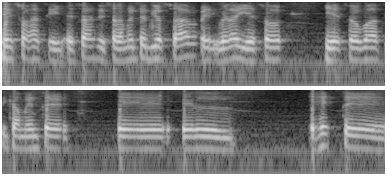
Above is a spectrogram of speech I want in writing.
Eso es así, eso es así. Solamente Dios sabe, ¿verdad? Y eso, y eso básicamente eh, el es este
